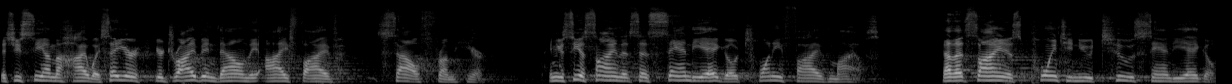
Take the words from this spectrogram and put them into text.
that you see on the highway. Say you're, you're driving down the I 5 south from here, and you see a sign that says San Diego 25 miles. Now, that sign is pointing you to San Diego,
